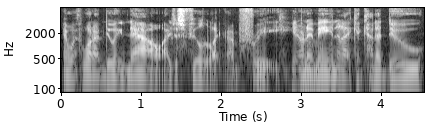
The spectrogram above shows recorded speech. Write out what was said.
and with what I'm doing now, I just feel like I'm free. You know what Mm-hmm. I mean? And I can kind of do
